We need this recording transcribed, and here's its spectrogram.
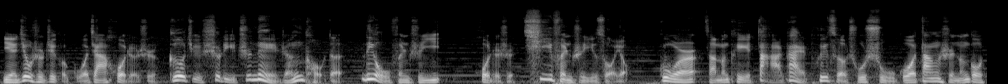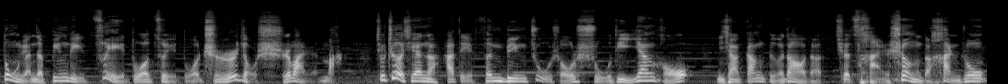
也就是这个国家或者是割据势力之内人口的六分之一，或者是七分之一左右。故而，咱们可以大概推测出，蜀国当时能够动员的兵力最多最多只有十万人马。就这些呢，还得分兵驻守蜀地咽喉。你像刚得到的却惨胜的汉中。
